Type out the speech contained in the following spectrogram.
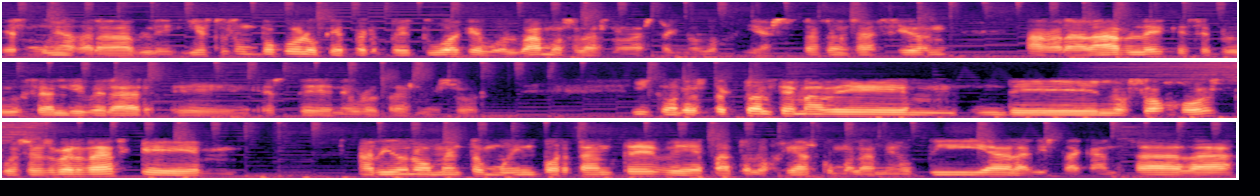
es muy agradable. Y esto es un poco lo que perpetúa que volvamos a las nuevas tecnologías, esta sensación agradable que se produce al liberar eh, este neurotransmisor. Y con respecto al tema de, de los ojos, pues es verdad que ha habido un aumento muy importante de patologías como la miopía, la vista cansada,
